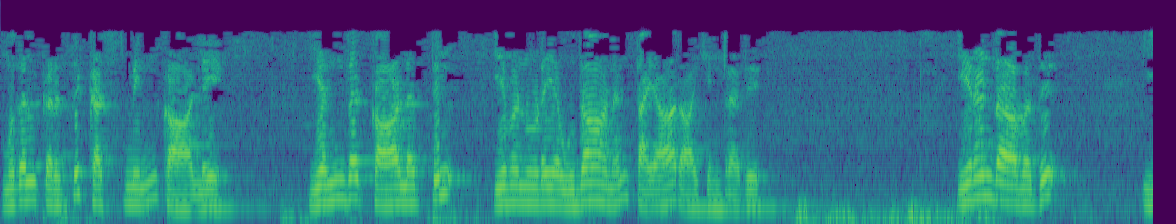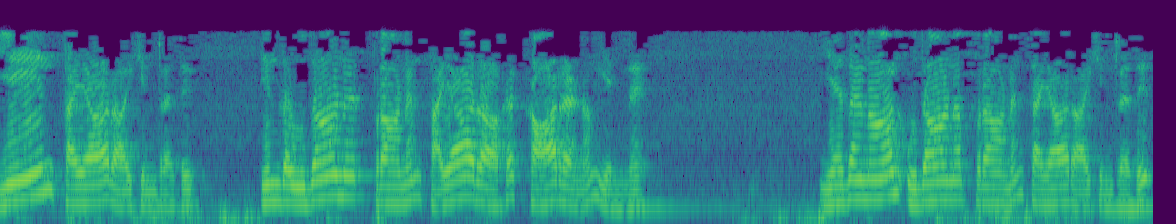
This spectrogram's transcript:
முதல் கருத்து கஸ்மின் காலே. எந்த காலத்தில் இவனுடைய உதானன் தயாராகின்றது? இரண்டாவது ஏன் தயாராகின்றது? இந்த உதான பிராணன் தயாராக காரணம் என்ன? எதனால் உதான பிராணன் தயாராகின்றது?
